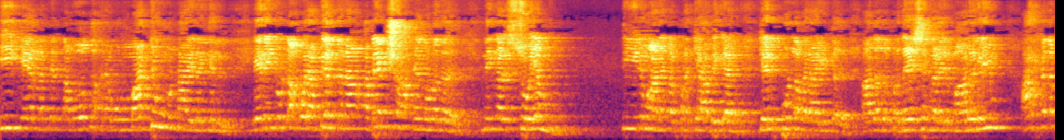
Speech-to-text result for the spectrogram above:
ഈ കേരളത്തിൽ നവോത്ഥാനവും മാറ്റവും ഉണ്ടായതെങ്കിൽ എനിക്കുള്ള ഒരു അഭ്യർത്ഥന അപേക്ഷ എന്നുള്ളത് നിങ്ങൾ സ്വയം തീരുമാനങ്ങൾ പ്രഖ്യാപിക്കാൻ കെൽപ്പുള്ളവരായിട്ട് അതത് പ്രദേശങ്ങളിൽ മാറുകയും അർഹതപ്പെട്ടത്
